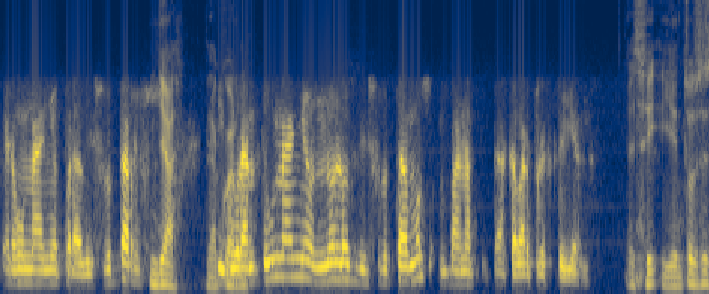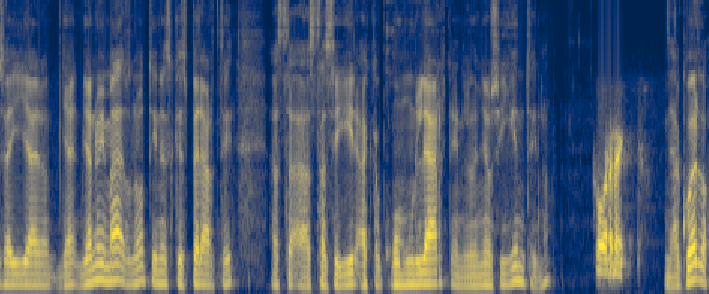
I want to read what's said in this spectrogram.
pero un año para disfrutarlos. Ya, de acuerdo. Y durante un año no los disfrutamos, van a acabar prescribiendo. Eh, sí, y entonces ahí ya, ya, ya no hay más, ¿no? Tienes que esperarte hasta, hasta seguir, acumular en el año siguiente, ¿no? Correcto. De acuerdo.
